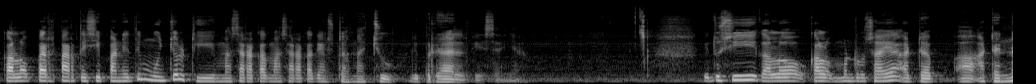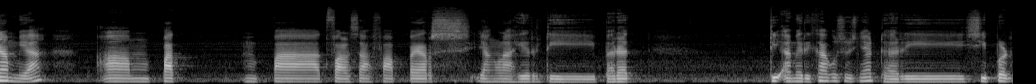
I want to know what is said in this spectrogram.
kalau pers partisipan itu muncul di masyarakat-masyarakat yang sudah maju, liberal biasanya itu sih kalau kalau menurut saya ada uh, ada enam ya. Empat empat falsafah pers yang lahir di barat. Di Amerika khususnya dari Siebert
